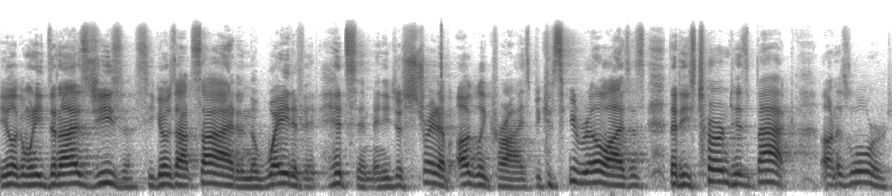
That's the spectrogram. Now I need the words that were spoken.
You look, and when he denies Jesus, he goes outside and the weight of it hits him and he just straight up ugly cries because he realizes that he's turned his back on his Lord.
